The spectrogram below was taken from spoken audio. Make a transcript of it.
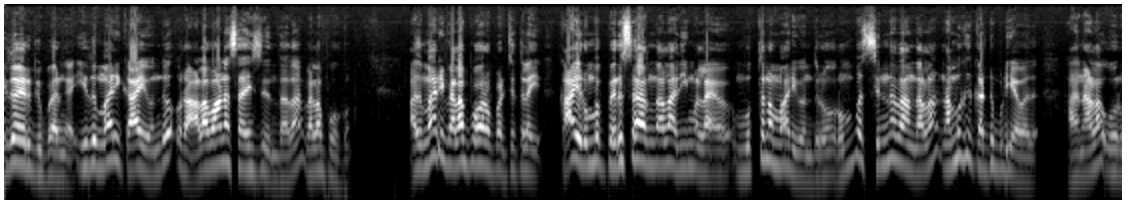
இதோ இருக்குது பாருங்கள் இது மாதிரி காய் வந்து ஒரு அளவான சைஸ் இருந்தால் தான் விலை போகும். அது மாதிரி விலை போகிற பட்சத்தில் காய் ரொம்ப பெருசாக இருந்தாலும் அதிகமாக முத்தனை மாதிரி வந்துடும் ரொம்ப சின்னதாக இருந்தாலும் நமக்கு கட்டுப்படி ஆகாது. அதனால் ஒரு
